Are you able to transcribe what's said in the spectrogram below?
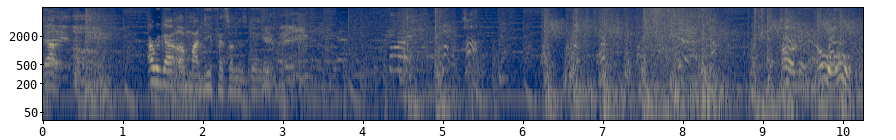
Got it. I already got up my defense on this game. Oh, look. Oh, oh.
